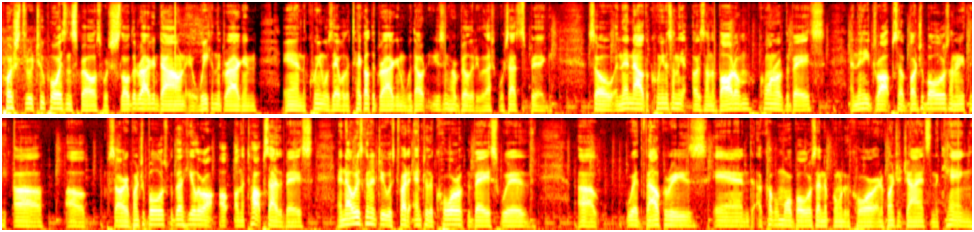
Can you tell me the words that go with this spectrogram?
push through two poison spells, which slowed the dragon down, it weakened the dragon, and the queen was able to take out the dragon without using her ability, which that's big. So, and then now the queen is on the is on the bottom corner of the base, and then he drops a bunch of bowlers underneath the uh, uh, sorry, a bunch of bowlers with a healer on, on the top side of the base. And now what he's going to do is try to enter the core of the base with uh, with Valkyries and a couple more bowlers end up going to the core and a bunch of giants and the king.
